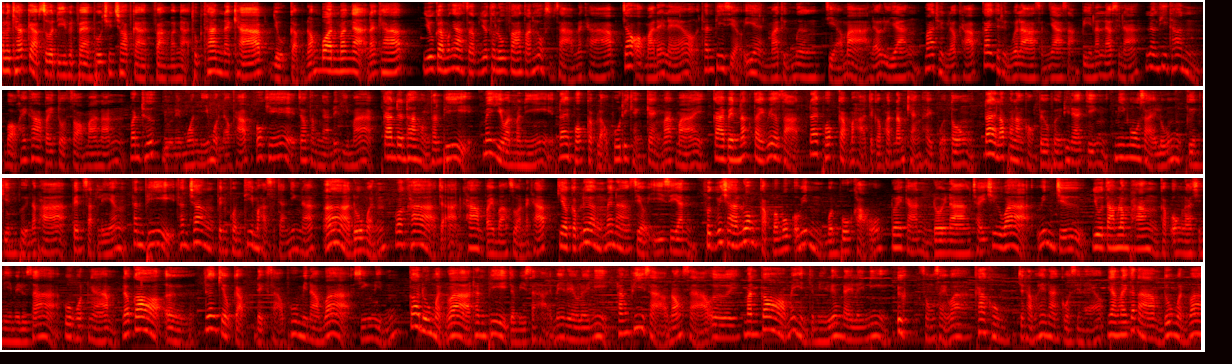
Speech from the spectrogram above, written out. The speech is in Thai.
เอาละครับกับสวัสดีแฟนๆผู้ชื่นชอบการฟังมังงะทุกท่านนะครับ อยู่กับน้องบอลมังงะนะครับ อยู่กับมังงะสับยุทธลุฟ้าตอนที่ 63 นะครับ เจ้าออกมาได้แล้ว ท่านพี่เสี่ยวเอี้ยนมาถึงเมืองเจียหม่าแล้วหรือยัง มาถึงแล้วครับ ใกล้จะถึงเวลาสัญญา 3 ปีนั้นแล้วสินะ เรื่องที่ท่านบอกให้ข้าไปตรวจสอบมานั้น บันทึกอยู่ในม้วนนี้หมดแล้วครับ โอเค เจ้าทำงานได้ดีมาก การเดินทางของท่านพี่ ไม่กี่วันมานี้ได้พบกับเหล่าผู้ที่แข็งแกร่งมากมาย กลายเป็นนักไตรวิทยาศาสตร์ ได้พบกับมหาจักรพรรดิน้ำแข็งไหปัวตง ได้รับพลังของเปลวเพลิงที่แท้จริง มีงูสายลุงกืนกินผืนนภา เป็นสัตว์เลี้ยง ท่านพี่ท่านช่างเป็นคนที่มหัศจรรย์ยิ่งนักอ่าดูเหมือนว่าข้าจะอ่านข้ามไปบางส่วนนะครับ เกี่ยวกับเรื่องแม่นางเสี่ยวอีเซียน ฝึกวิชาร่วมกับประมุกอวินบนภูเขาด้วยกัน โดยนางใช้ชื่อว่าวินจือ อยู่ตามลำพังกับองค์ราชินีเมดูซ่าผู้งดงาม แล้วก็เออเรื่องเกี่ยวกับเด็กสาวผู้มีนามว่าชิงหลิน ก็ดูเหมือนว่าท่านพี่จะมีสหายไม่เร็วเลยนี่ ทั้งพี่สาวน้องสาวเอ่ยมันก็ไม่เห็นจะมีเรื่องใดเลยนี่ อึก สงสัยว่าข้าคงจะทำให้นางโกรธเสียแล้ว อย่างไรก็ตามดูเหมือนว่า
